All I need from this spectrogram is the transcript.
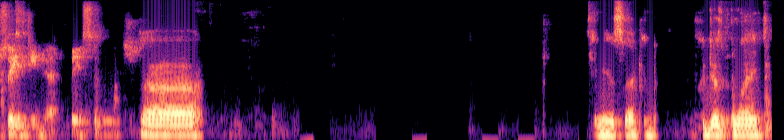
safety net, basically? Uh, Give me a second. I just blanked.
